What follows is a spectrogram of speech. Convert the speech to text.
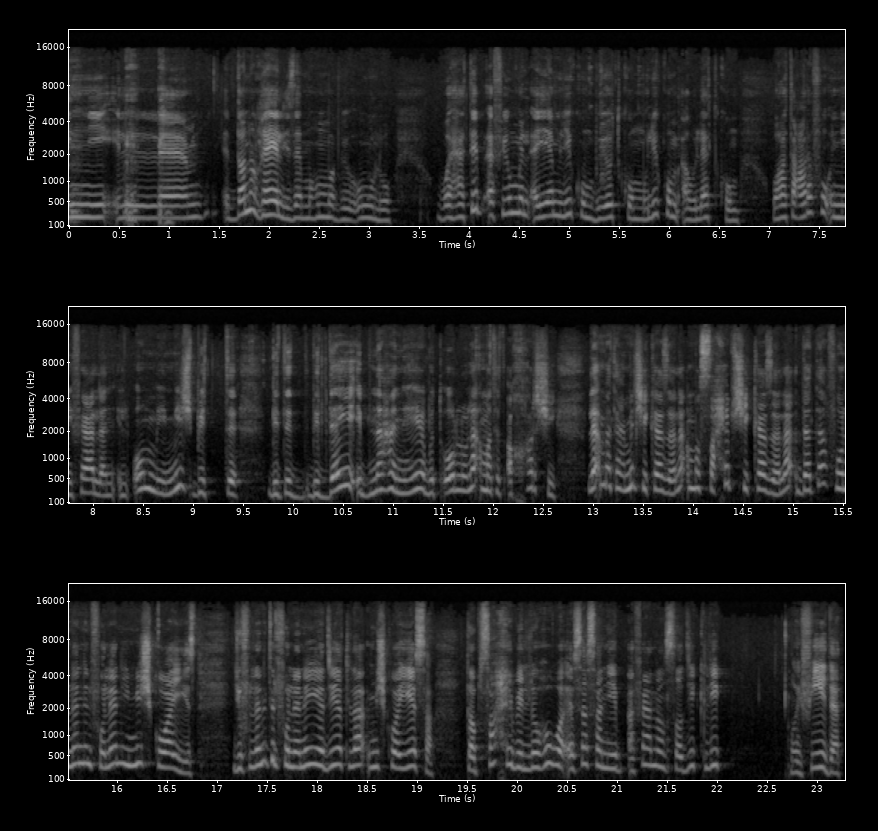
إن ال- الضنا غالي زي ما هم بيقولوا. وهتبقى في يوم من الأيام ليكم بيوتكم وليكم أولادكم. وهتعرفوا إن فعلا الأم مش بت- بتضايق ابنها إن هي بتقول له لا ما تتأخرش لا ما تعملش كذا لا ما تصاحبش كذا لا ده ده فلان الفلاني مش كويس دي فلانة الفلانية ديت لا مش كويسة. طب صاحب اللي هو أساسا يبقى فعلا صديق ليك ويفيدك.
